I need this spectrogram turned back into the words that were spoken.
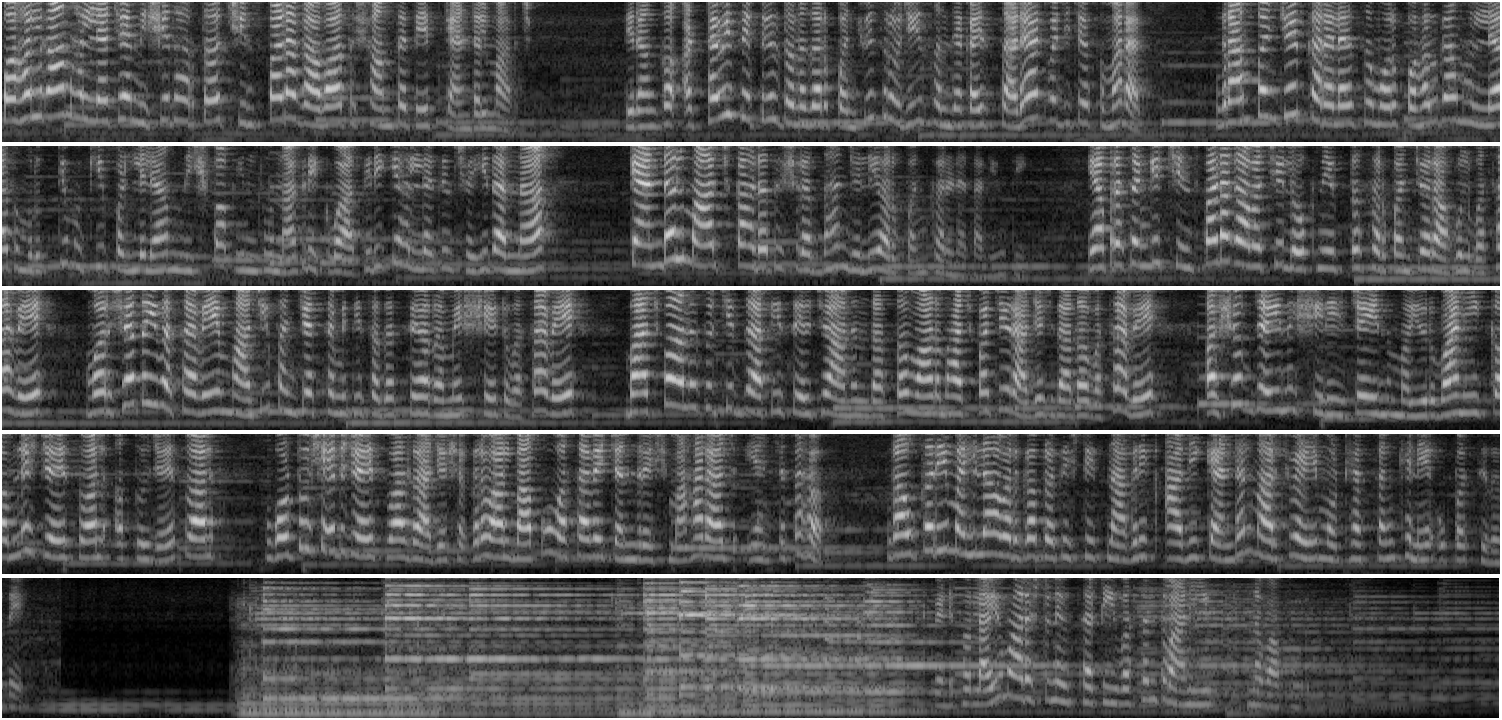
पहलगाम हल्ल्याच्या निषेधार्थ चिंचपाडा गावात शांततेत कॅन्डल मार्च. दिनांक अठ्ठावीस एप्रिल दोन हजार पंचवीस रोजी संध्याकाळी साडेआठ वाजेच्या सुमारास ग्रामपंचायत कार्यालयासमोर पहलगाम हल्ल्यात मृत्युमुखी पडलेल्या निष्पाप हिंदू नागरिक व अतिरेकी हल्ल्यातील शहीदांना कॅन्डल मार्च काढत श्रद्धांजली अर्पण करण्यात आली होती. या प्रसंगी चिंचपाडा गावाचे लोकनियुक्त सरपंच राहुल वसावे वर्षाताई वसावे माजी पंचायत समिती सदस्य रमेश शेठ वसावे भाजपा अनुसूचित जाती सेलचे आनंदा चव्हाण भाजपाचे राजेश दादा वसावे अशोक जैन शिरीष जैन मयूर वाणी कमलेश जयस्वाल अतुल जयस्वाल गोटू शेठ जयस्वाल राजेश अग्रवाल बापू वसावे चंद्रेश महाराज यांच्यासह गावकरी महिला वर्ग प्रतिष्ठित नागरिक आदी कॅन्डल मार्चवेळी मोठ्या संख्येने उपस्थित होते. ट्वेंटी फोर लाईव्ह महाराष्ट्र न्यूजसाठी वसंत वाणी नवापूर.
